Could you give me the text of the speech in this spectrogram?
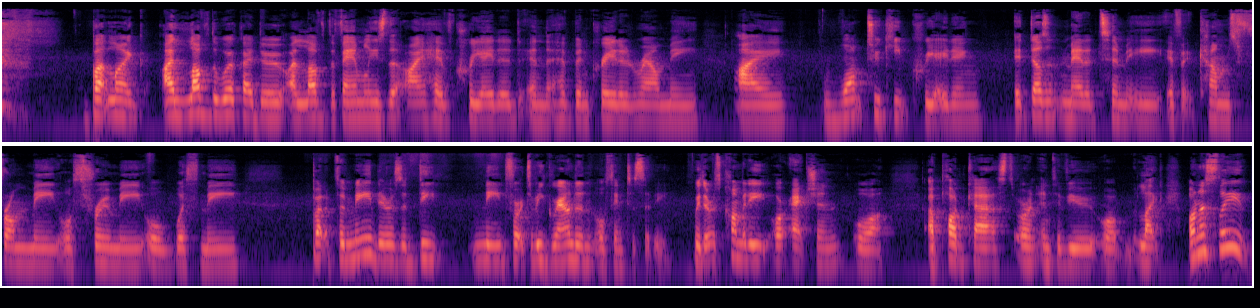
but like I love the work I do. I love the families that I have created and that have been created around me. I want to keep creating. It doesn't matter to me if it comes from me or through me or with me. But for me, there is a deep need for it to be grounded in authenticity, whether it's comedy or action or a podcast or an interview or like honestly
